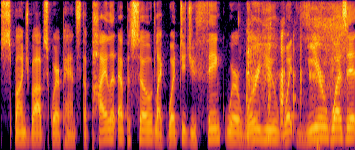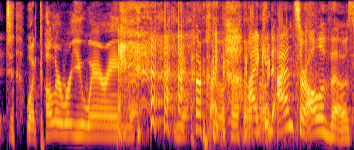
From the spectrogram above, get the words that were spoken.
SpongeBob SquarePants, the pilot episode? Like, what did you think? Where were you? what year was it? What color were you wearing? I could answer all of those.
